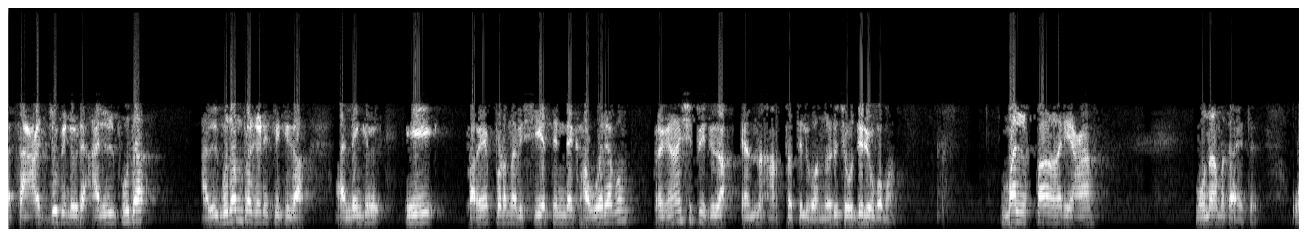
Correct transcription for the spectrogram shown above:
താജുബിന്റെ ഒരു അത്ഭുത അത്ഭുതം പ്രകടിപ്പിക്കുക. അല്ലെങ്കിൽ ഈ പറയപ്പെടുന്ന വിഷയത്തിന്റെ ഗൗരവം പ്രകാശിപ്പിക്കുക എന്ന അർത്ഥത്തിൽ വന്ന ഒരു ചോദ്യരൂപമാണ്. മൽ മൂന്നാമത്തെ ആയത്ത്. ഈ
